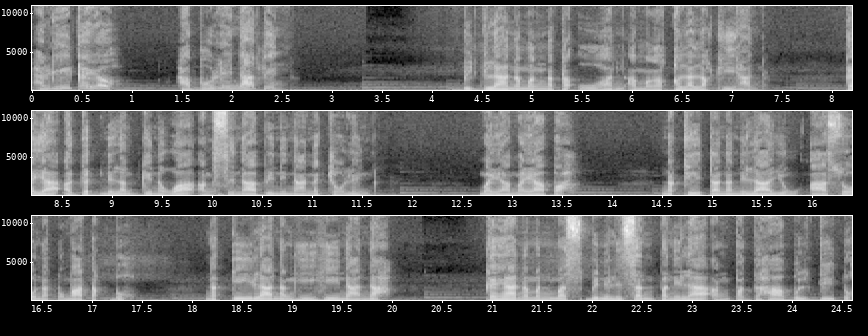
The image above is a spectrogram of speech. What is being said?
Hali kayo. Habulin natin. Bigla namang natauhan ang mga kalalakihan. Kaya agad nilang ginawa ang sinabi ni Nana Choling. Maya-maya pa, nakita na nila yung aso na tumatakbo na tila nang hihina na. Kaya naman mas binilisan pa nila ang paghabol dito.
